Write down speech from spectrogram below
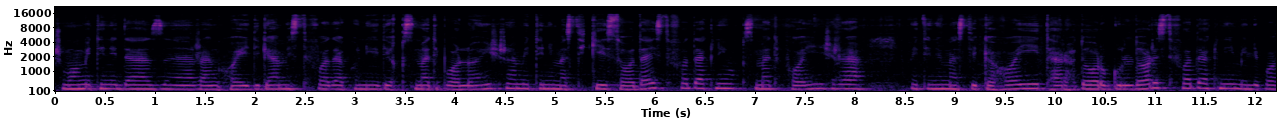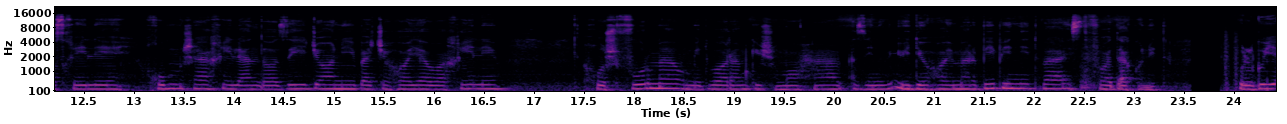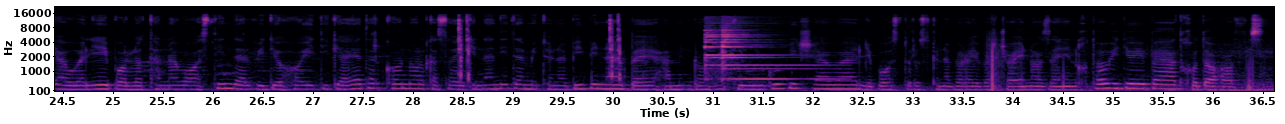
شما می‌تونید از رنگ های دیگه هم استفاده کنید. قسمت بالایش را می‌تونیم از ساده استفاده کنیم. قسمت پایینش را می‌تونیم از های طرحدار و گلدار استفاده کنیم. لباس خیلی خوب میشه خیلی اندازه جانی. بچه های و خیلی خوش فرمه امیدوارم که شما هم از این ویدیوهای مرا ببینید و استفاده کنید. الگوی اولیه بالاتنه و آستین در ویدیوهای دیگه در کانال. کسایی که ندیده می‌تونه ببینه به همین راحتی الگو بکشه و لباس درست کنه. برای بچه های نازنین خدا ویدیوی بعد. خدا حافظ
